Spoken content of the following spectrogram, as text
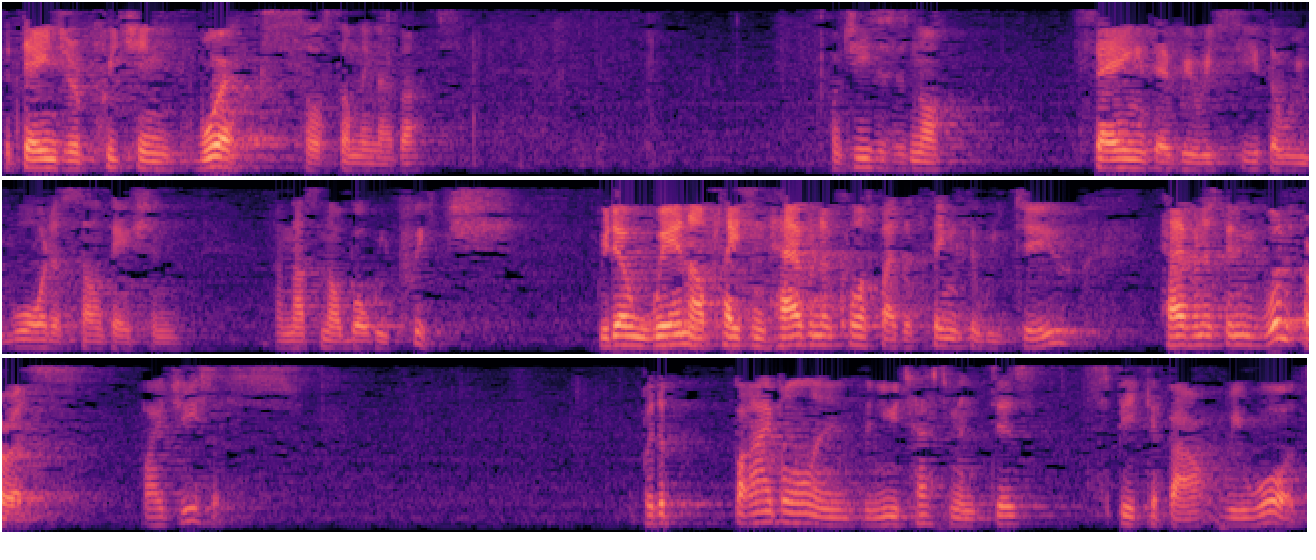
the danger of preaching works or something like that. Well, Jesus is not saying that we receive the reward of salvation, and that's not what we preach. We don't win our place in heaven, of course, by the things that we do. Heaven has been won for us by Jesus. But the Bible and the New Testament does speak about rewards.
